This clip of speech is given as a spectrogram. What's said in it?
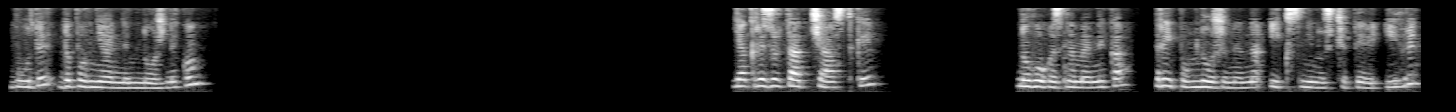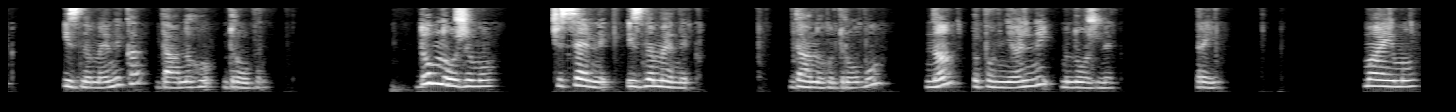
буде доповняльним множником як результат частки нового знаменника 3 помножене на х мінус 4y і знаменника даного дробу. Домножимо чисельник і знаменник даного дробу на доповняльний множник 3. Маємо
